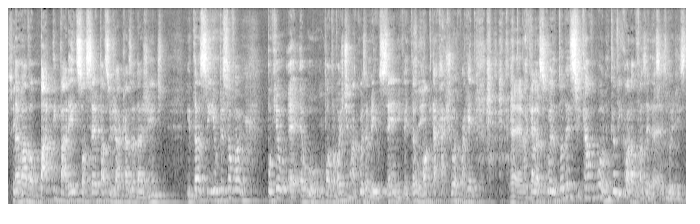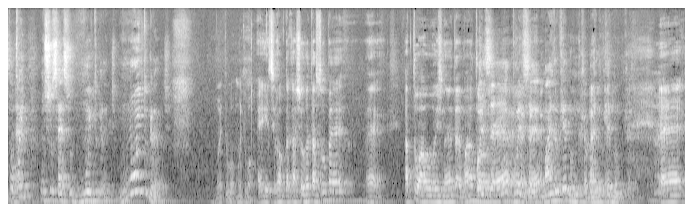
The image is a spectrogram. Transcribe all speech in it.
Sim. levava bate e parede, só serve para sujar a casa da gente. Então, assim, o pessoal fala, porque o, é, é, o, o porta-voz tinha uma coisa meio cênica, então Sim. o rock da cachorra com aquele. É, é aquelas coisas todas, eles ficavam, pô, nunca vi coral fazendo é, essas doidices. Então foi um sucesso muito grande, muito grande. Muito bom, muito bom. É, esse rock da cachorra tá super é, atual hoje, né? Tá mais atual. Pois é, pois é, mais do que nunca, mais do que nunca. É,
